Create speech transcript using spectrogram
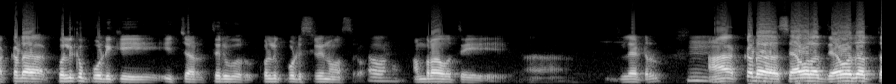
అక్కడ కొలికపూడికి ఇచ్చారు తిరువూరు కొలికపూడి శ్రీనివాసరావు. అమరావతి లెటర్ అక్కడ సేవల దేవదత్త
